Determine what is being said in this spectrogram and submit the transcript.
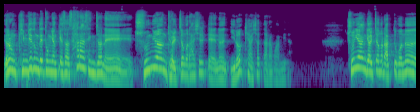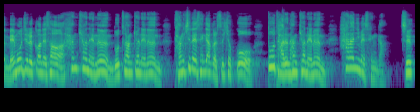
여러분 김재동 대통령께서 살아생전에 중요한 결정을 하실 때는 이렇게 하셨다라고 합니다. 중요한 결정을 앞두고는 메모지를 꺼내서 한 켠에는 노트 한 켠에는 당신의 생각을 쓰셨고 또 다른 한 켠에는 하나님의 생각, 즉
